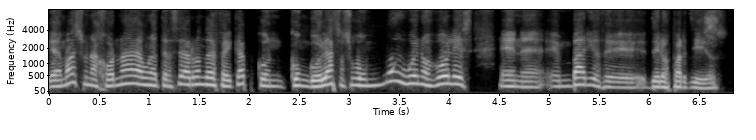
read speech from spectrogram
Y además una jornada, una tercera ronda de FA Cup con, con golazos, hubo muy buenos goles en, eh, en varios de, de los partidos.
